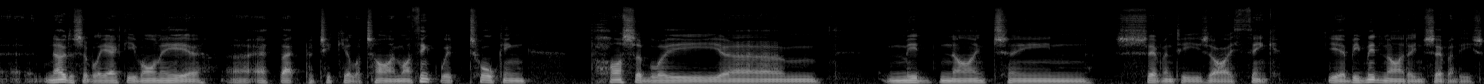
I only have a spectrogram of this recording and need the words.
uh, noticeably active on air uh, at that particular time. I think we're talking possibly um, mid 1970s, I think. Yeah, be mid 1970s.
